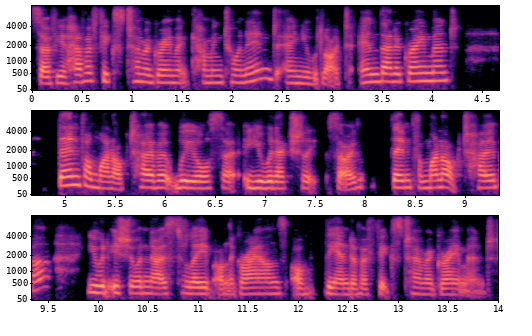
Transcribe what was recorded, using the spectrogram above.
So if you have a fixed term agreement coming to an end and you would like to end that agreement, then from 1 October, we also, you would actually, sorry, then from 1 October, you would issue a notice to leave on the grounds of the end of a fixed term agreement.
